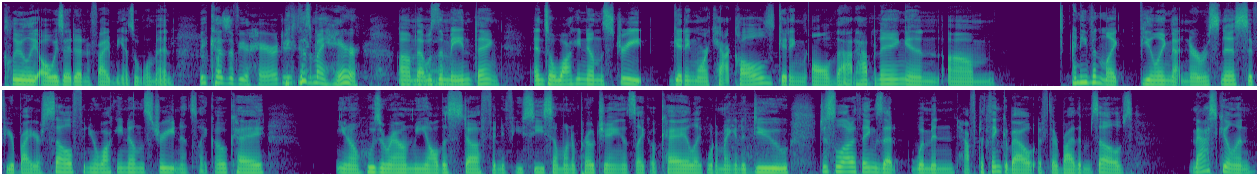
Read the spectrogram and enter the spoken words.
clearly always identified me as a woman because of your hair? You because of my hair. Um, that was the main thing. And so walking down the street, getting more cat calls, getting all that happening, and um, and even like feeling that nervousness if you're by yourself and you're walking down the street and it's like okay you know who's around me all this stuff. And if you see someone approaching it's like okay like what am i going to do? Just a lot of things that women have to think about if they're by themselves. Masculine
